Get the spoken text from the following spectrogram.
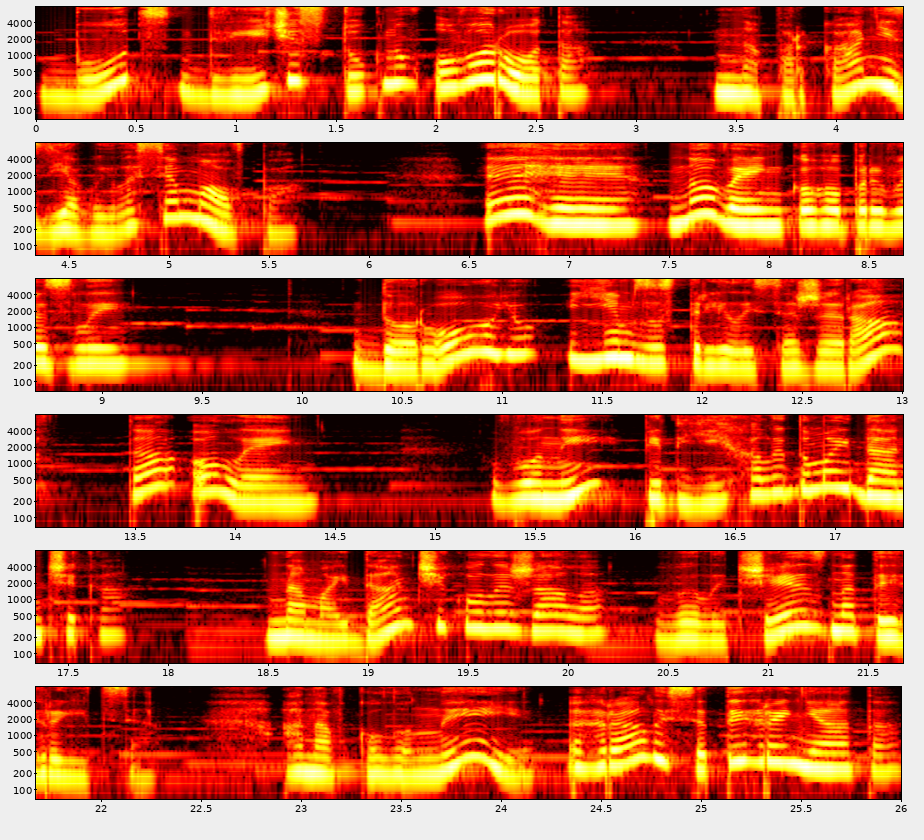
Буц двічі стукнув у ворота. На паркані з'явилася мавпа. Еге, новенького привезли. Дорогою їм зустрілися жираф та олень. Вони під'їхали до майданчика. На майданчику лежала величезна тигриця, а навколо неї гралися тигренята,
